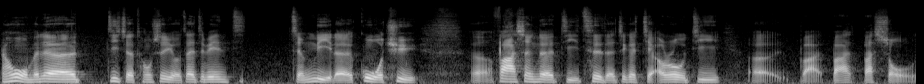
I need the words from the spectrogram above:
然后我们的记者同事有在这边整理了过去呃发生的几次的这个绞肉机呃把把把手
